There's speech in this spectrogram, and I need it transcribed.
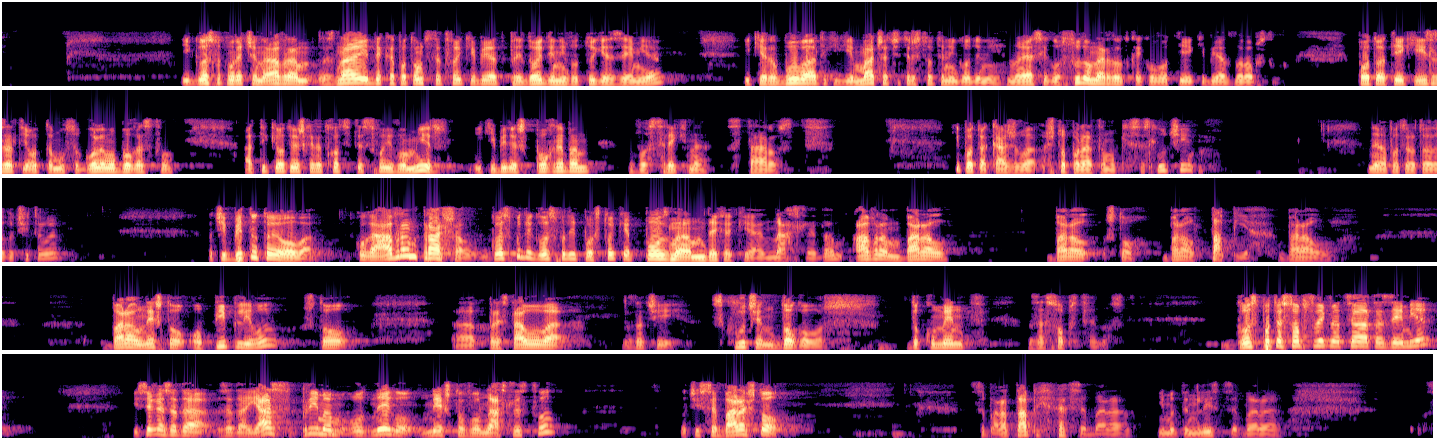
И Господ му рече на Аврам, знај дека потомците твои ќе бидат придојдени во туѓа земја, и ќе робуваат и ќе ги мачат 400 години, но јас ќе го судам народот кај кого тие ќе бидат во робство. Потоа тие ќе излезат и оттаму со големо богатство, а ти ќе отидеш кај татковците своји во мир и ќе бидеш погребан во срекна старост. И потоа кажува што понатаму ќе се случи. Нема потреба тоа да го читаме. Значи, битното е ова. Кога Аврам прашал, Господи, Господи, пошто ќе познаам дека ќе ја наследам, Аврам барал, барал што? Барал тапија, барал, барал нешто опипливо, што а, представува, значи, склучен договор, документ за собственост. Господ е собственик на целата земја и сега за да, за да јас примам од него нешто во наследство, значи се бара што? Се бара тапија, се бара имотен лист, се бара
